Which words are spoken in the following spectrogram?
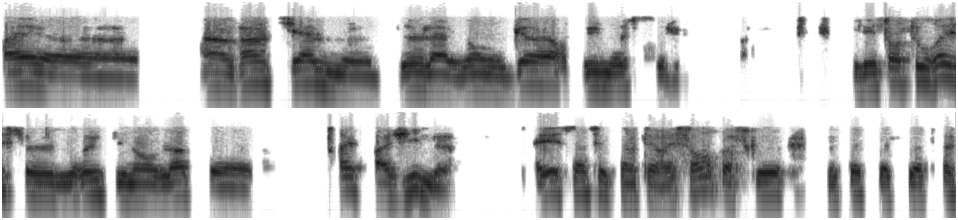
près euh, un vingtième de la longueur d'une cellule. Il est entouré, ce virus, d'une enveloppe très fragile. Et ça, c'est intéressant parce que le fait qu'elle soit très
